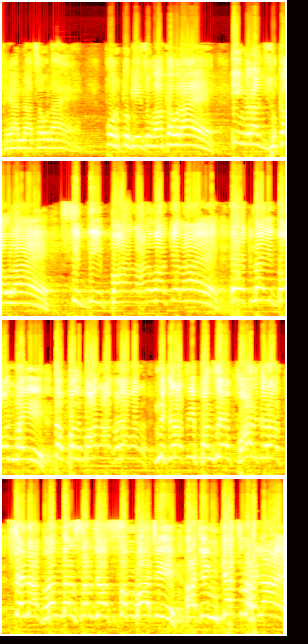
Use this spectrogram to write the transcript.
थया नाचवलाय. पोर्तुगीज वाकवलाय इंग्रज झुकवलाय सिद्धी पार आडवा केलाय. एक नाही दोन नाही तब्बल बारा घडावर निकराची पंजे फाड करत सेना धुरंधर सर्जा संभाजी अजिंक्यच राहिलाय.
